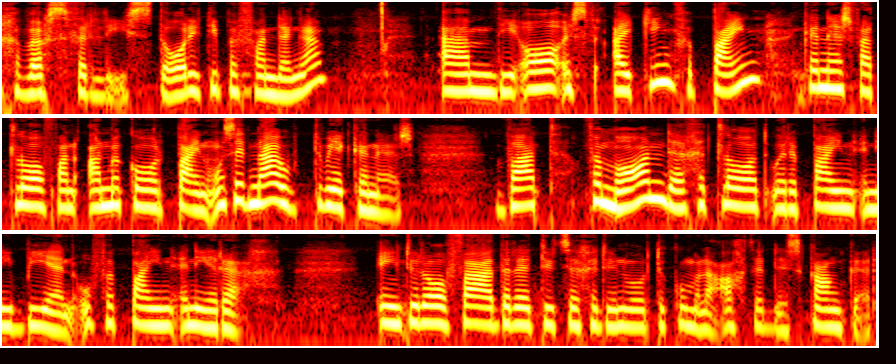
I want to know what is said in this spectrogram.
gewigsverlies, daardie tipe van dinge. Ehm um, die A is aching vir pyn, kinders wat kla van aan mekaar pyn. Ons het nou twee kinders wat vir maande gekla het oor 'n pyn in die been of 'n pyn in die rug. en toe daar verdere toetse gedoen word toe kom hulle agter dis kanker.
